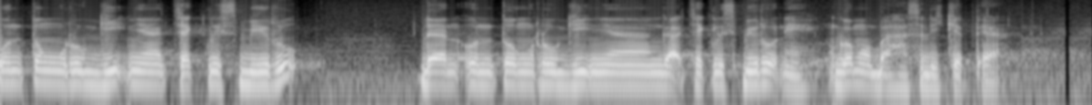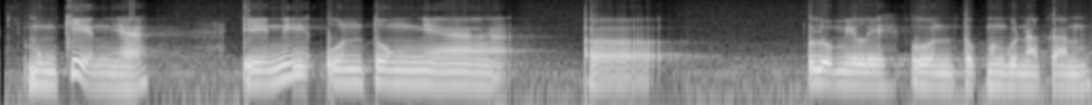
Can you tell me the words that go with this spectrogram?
untung ruginya checklist biru dan untung ruginya nggak checklist biru nih, gue mau bahas sedikit ya. Mungkin ya, ini untungnya uh, lu milih untuk menggunakan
